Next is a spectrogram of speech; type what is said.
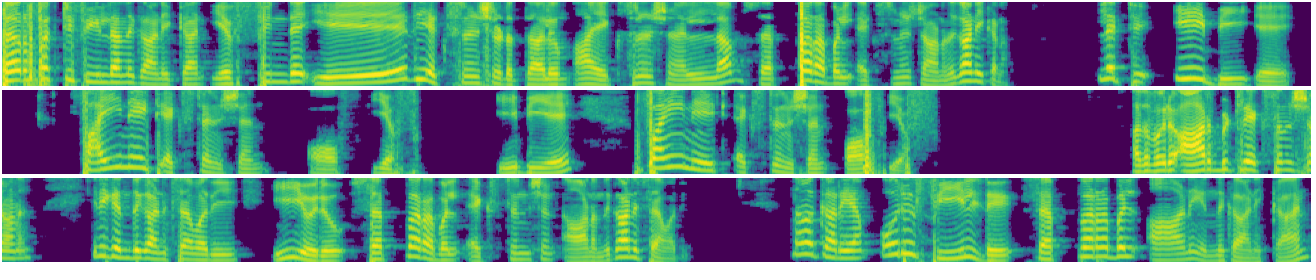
പെർഫെക്റ്റ് ഫീൽഡ് എന്ന് കാണിക്കാൻ എഫിന്റെ ഏത് എക്സ്റ്റൻഷൻ എടുത്താലും ആ എക്സ്റ്റൻഷൻ എല്ലാം സെപ്പറബിൾ എക്സ്റ്റൻഷൻ ആണെന്ന് കാണിക്കണം. Let E be a finite extension of F E be a finite extension of F അഥവാ ഒരു ആർബിട്രറി എക്സ്റ്റൻഷൻ ആണ്. എനിക്ക് എന്ത് കാണിച്ചാൽ മതി? ഈ ഒരു സെപ്പറബിൾ എക്സ്റ്റൻഷൻ ആണെന്ന് കാണിച്ചാൽ മതി. നമുക്കറിയാം ഒരു ഫീൽഡ് സെപ്പറബിൾ ആണ് എന്ന് കാണിക്കാൻ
